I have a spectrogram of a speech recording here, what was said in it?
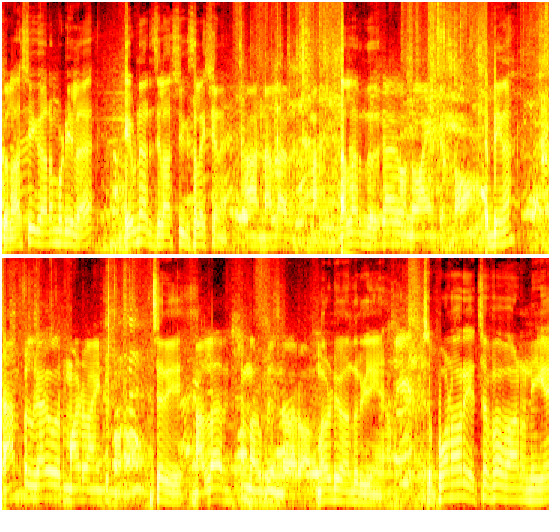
ஸோ லாஸ்ட் வீக் வர முடியல. எப்படி இருந்துச்சு லாஸ்ட் வீக் செலெக்ஷன் ஆ நல்லா இருந்துச்சுண்ணா நல்லா இருந்தது. சாம்பிளுக்காக ஒன்று வாங்கிட்டு இருந்தோம். எப்படின்னா? சாம்பிளுக்காக ஒரு மாடு வாங்கிட்டு போனோம். சரி. நல்லா இருந்துச்சு மறுபடியும் இந்த வாரம் மறுபடியும் வந்திருக்கீங்க. ஸோ போன வாரம் ஹெச்எஃப் வாங்கினீங்க.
